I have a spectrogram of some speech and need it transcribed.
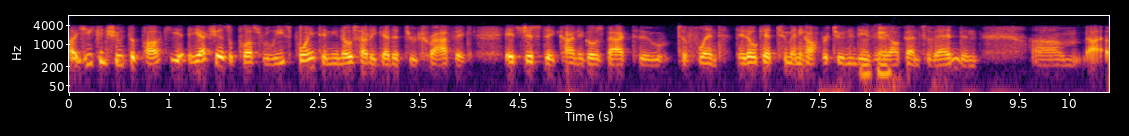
Uh, he can shoot the puck. He, he actually has a plus release point, and he knows how to get it through traffic. It's just it kind of goes back to to Flint. They don't get too many opportunities okay. in the offensive end, and um, uh,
